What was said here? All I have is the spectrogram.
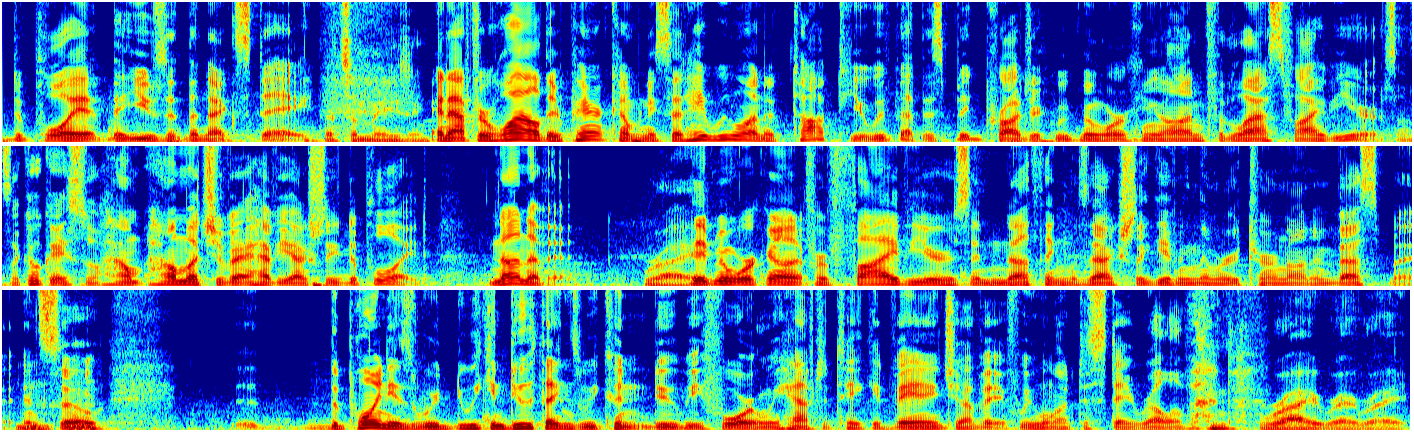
deploy it, they use it the next day. That's amazing. And after a while, their parent company said, hey, we want to talk to you. We've got this big project we've been working on for the last five years. I was like, okay, so how, how much of it have you actually deployed? None of it. Right. They'd been working on it for five years and nothing was actually giving them a return on investment. And so Mm-hmm. The point is we, we can do things we couldn't do before and we have to take advantage of it if we want to stay relevant. Right, right, right.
